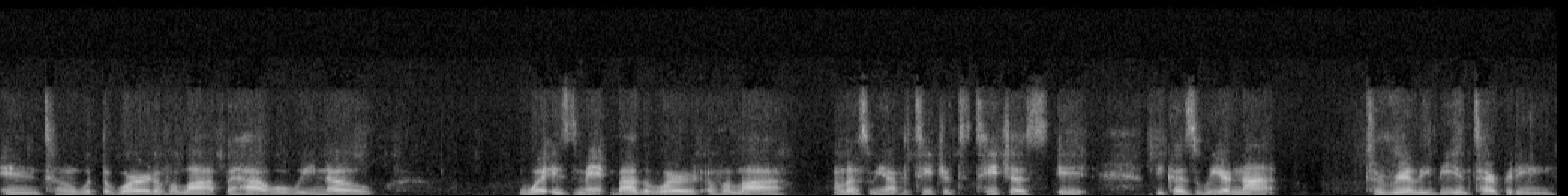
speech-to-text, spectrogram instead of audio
in tune with the word of Allah. But how will we know what is meant by the word of Allah unless we have a teacher to teach us it? because we are not to really be interpreting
